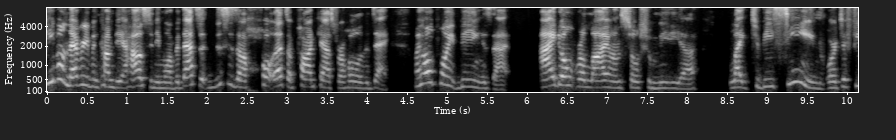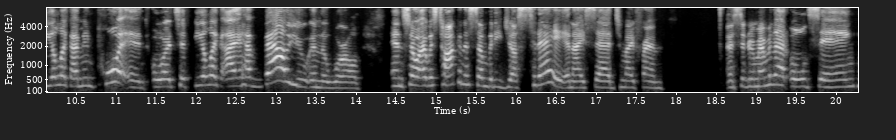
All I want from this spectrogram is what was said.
People never even come to your house anymore. But that's a, this is a whole, that's a podcast for a whole of the day. My whole point being is that I don't rely on social media like to be seen or to feel like I'm important or to feel like I have value in the world. And so I was talking to somebody just today and I said to my friend, I said, remember that old saying,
